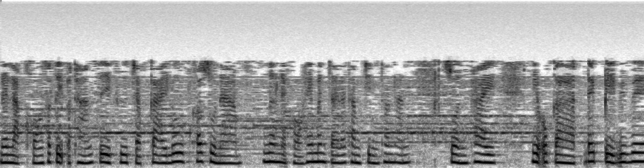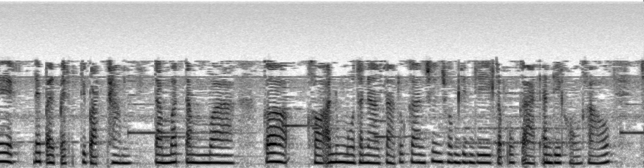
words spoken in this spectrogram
ในหลักของสติปัฏฐานสี่คือจับกายรูปเข้าสู่นาม นั่นแหละขอให้มั่นใจและทำจริงเท่านั้น ส่วนใคร มีโอกาสได้ปีกวิเวก ได้ไปปฏิบัติธรรมตามวัดตามวา ก็ขออนุโมทนาสาธุการชื่นชมยินดีกับโอกาสอันดีของเขา ใจ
